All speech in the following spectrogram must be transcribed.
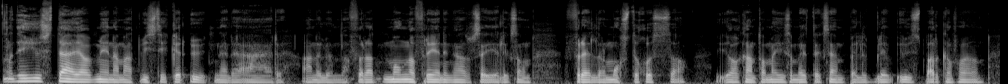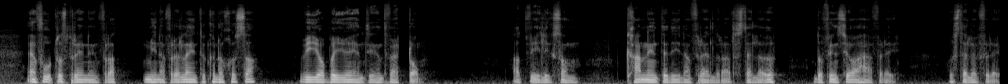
Det är just där jag menar med att vi sticker ut när det är annorlunda. För att många föreningar säger liksom föräldrar måste skjutsa. Jag kan ta mig som ett exempel. Jag blev utsparkad från en fotbollsförening för att mina föräldrar inte kunde skjutsa. Vi jobbar ju egentligen tvärtom. Att vi liksom, kan inte dina föräldrar ställa upp, då finns jag här för dig och ställer upp för dig.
